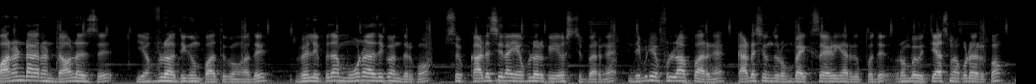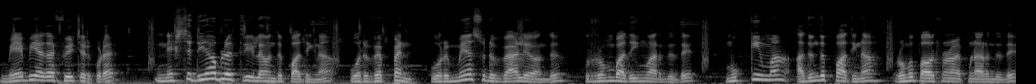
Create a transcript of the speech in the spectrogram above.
பன்னெண்டாயிரம் டாலர்ஸு எவ்வளோ அதிகம் பார்த்துக்கோங்க. அது வெளியே இப்போ தான் மூணாவதுக்கு வந்திருக்கும். ஸோ கடைசியில் எவ்வளோ இருக்குது யோசிச்சு பாருங்கள் இந்த வீடியோ ஃபுல்லாக பாருங்கள் கடைசி வந்து ரொம்ப எக்ஸைட்டிங்காக இருக்க போது ரொம்ப வித்தியாசமாக கூட இருக்கும். மேபி அதான் ஃபியூச்சர் கூட. நெக்ஸ்ட் டியாப்ளோ த்ரீல வந்து பார்த்தீங்கன்னா ஒரு வெப்பன் ஒரு மேஸோட வேல்யூ வந்து ரொம்ப அதிகமாக இருந்தது. முக்கியமாக அது வந்து பார்த்தீங்கன்னா ரொம்ப பவர்ஃபுல்லான வெப்பனாக இருந்தது.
